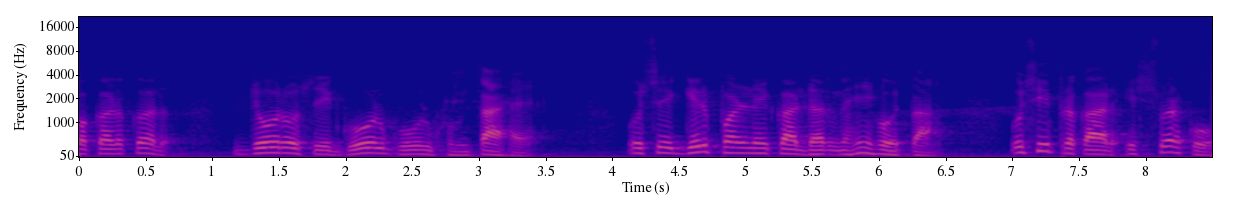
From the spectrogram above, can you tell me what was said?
पकड़कर जोरों से गोल गोल घूमता है, उसे गिर पड़ने का डर नहीं होता। उसी प्रकार ईश्वर को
